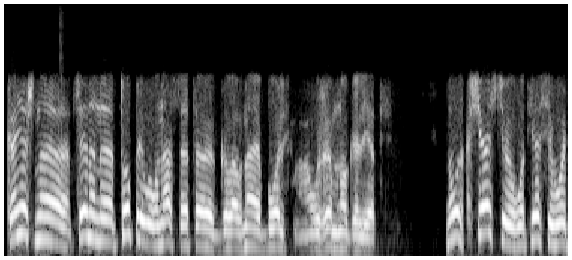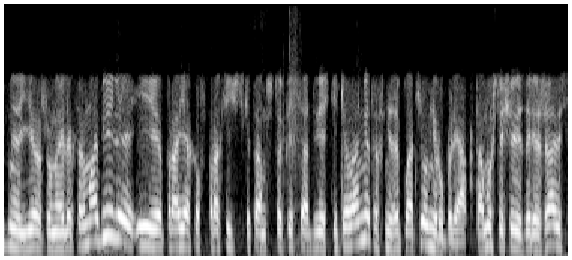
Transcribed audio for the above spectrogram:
Конечно, цены на топливо у нас это головная боль а, уже много лет. Ну вот, к счастью, вот я сегодня езжу на электромобиле и, проехав практически там 150-200 километров, не заплатил ни рубля, потому что еще и заряжаюсь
